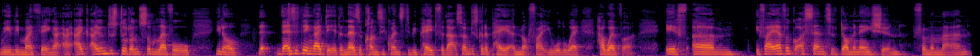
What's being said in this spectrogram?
really my thing. I I, I understood on some level, you know, that there's a thing I did and there's a consequence to be paid for that. So I'm just going to pay it and not fight you all the way. However, if um, if I ever got a sense of domination from a man,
